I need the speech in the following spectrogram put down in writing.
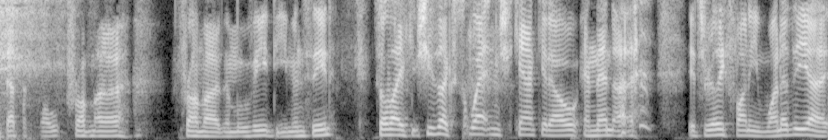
that's a quote from uh from uh, the movie Demon Seed. So like she's like sweating, she can't get out, and then uh, it's really funny. One of the uh,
